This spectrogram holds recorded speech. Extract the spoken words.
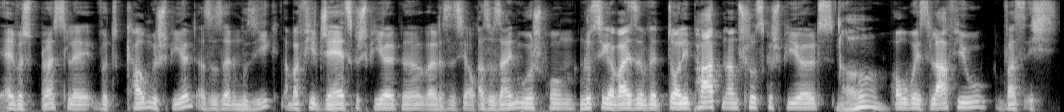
Elvis Presley wird kaum gespielt, also seine Musik, aber viel Jazz gespielt, ne, weil das ist ja auch also sein Ursprung. Lustigerweise wird Dolly Parton am Schluss gespielt. Oh. Always Love You, was ich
